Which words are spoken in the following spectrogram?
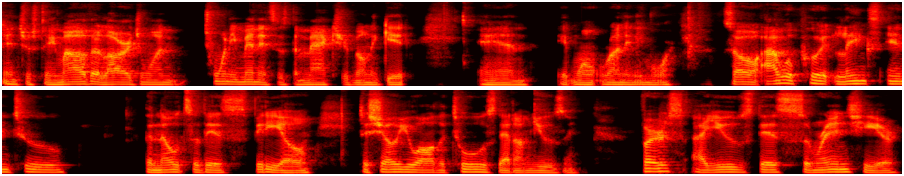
Interesting. My other large one, 20 minutes is the max you're going to get, and it won't run anymore. So I will put links into the notes of this video to show you all the tools that I'm using. First, I use this syringe here,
